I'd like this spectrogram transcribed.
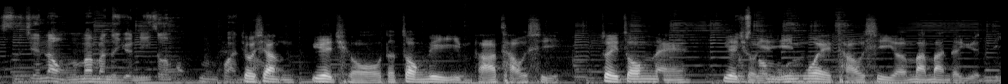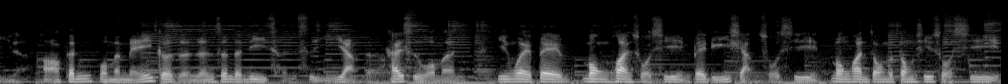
时间让我们慢慢的远离这个梦梦幻。就像月球的重力引发潮汐，最终呢？月球也因为潮汐而慢慢的远离了，好，跟我们每一个人人生的历程是一样的。开始我们因为被梦幻所吸引，被理想所吸引，梦幻中的东西所吸引，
